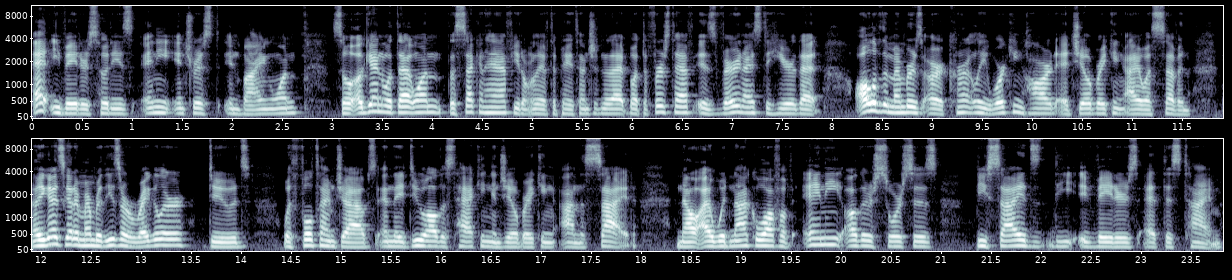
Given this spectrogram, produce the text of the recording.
at Evaders hoodies. Any interest in buying one? So again, with that one, the second half, you don't really have to pay attention to that. But the first half is very nice to hear that all of the members are currently working hard at jailbreaking iOS 7. Now you guys got to remember, these are regular dudes with full-time jobs, and they do all this hacking and jailbreaking on the side. Now I would not go off of any other sources besides the evaders at this time.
